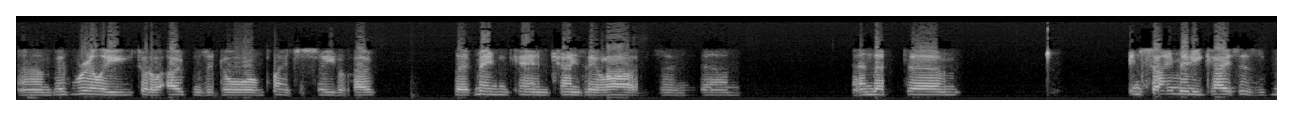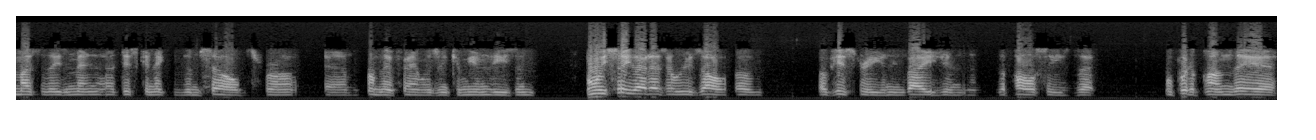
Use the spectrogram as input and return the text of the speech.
Um, it really sort of opens a door and plants a seed of hope that men can change their lives, and um, and that um, in so many cases, most of these men are disconnected themselves from um, from their families and communities, and, and we see that as a result of of history and invasion, the policies that were put upon their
